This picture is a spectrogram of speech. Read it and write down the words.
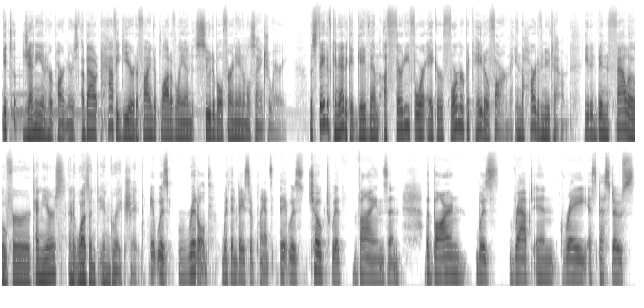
It took Jenny and her partners about half a year to find a plot of land suitable for an animal sanctuary. The state of Connecticut gave them a 34 acre former potato farm in the heart of Newtown. It had been fallow for 10 years and it wasn't in great shape. It was riddled with invasive plants. It was choked with vines, and the barn was wrapped in gray asbestos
